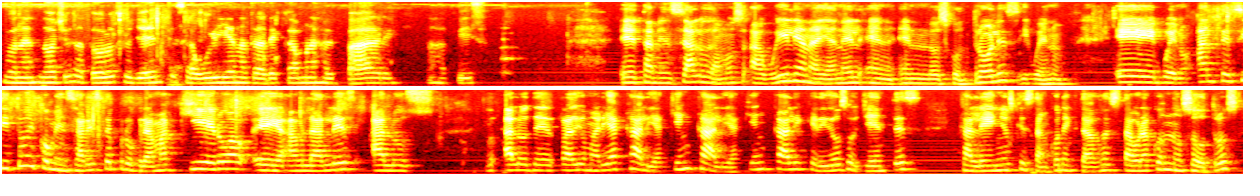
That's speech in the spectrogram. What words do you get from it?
Buenas noches a todos los oyentes, a William, a través de cámaras, al padre, a Jafiz. Eh, también saludamos a William allá en, el, en, los controles y bueno, eh, bueno, antesito de comenzar este programa, quiero eh, hablarles a los, a los de Radio María Cali, aquí en Cali, aquí en Cali, queridos oyentes caleños que están conectados hasta ahora con nosotros,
